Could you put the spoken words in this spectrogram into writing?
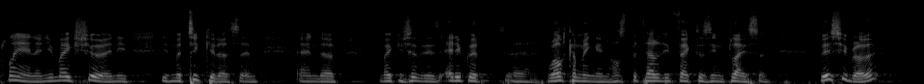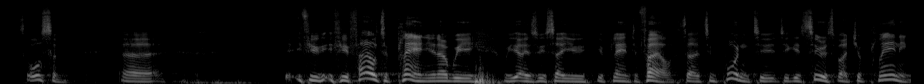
plan and you make sure, and he, he's meticulous and, and uh, making sure that there's adequate uh, welcoming and hospitality factors in place. And bless you, brother. It's awesome. Uh, if you, if you fail to plan, you know, we, we, as we say, you, you plan to fail. So it's important to, to get serious about your planning.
